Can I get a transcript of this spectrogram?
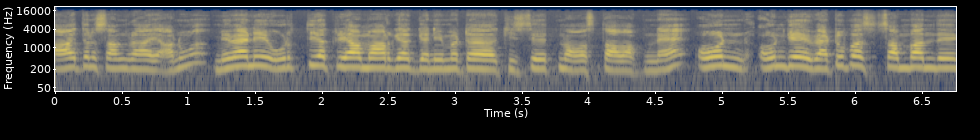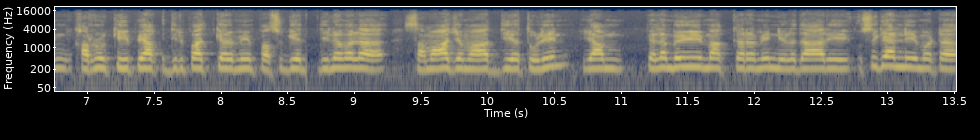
ආයතන සංග්‍රහය අනුව මෙවැනි වෘත්තීය ක්‍රියාමාර්ගයක් ගැනීමට කිසිසේත්ම අවස්ථාවක් නැහැ. ඔවුන් ඔවුන්ගේ වැටුප සම්බන්ධයෙන් කරුණු කීපයක් ඉදිරිපත් කරමින් පසුගිය දිනවල සමාජ මාධ්‍ය තුලින් යම් පෙළඹවීමක් කරමින් නිලධාරී උසිගැන්වීමට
